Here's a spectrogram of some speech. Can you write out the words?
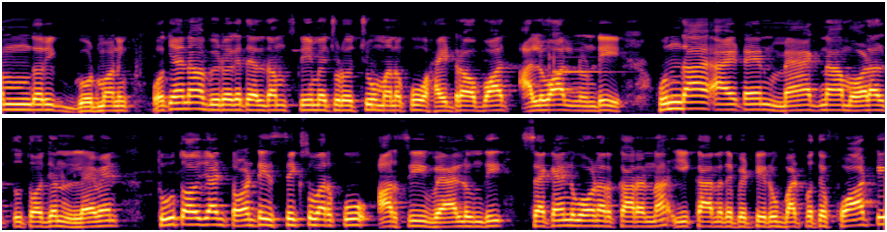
అందరికి గుడ్ మార్నింగ్ ఓకేనా వీడియోకి అయితే వెళ్దాం. స్క్రీన్ మీద చూడొచ్చు. మనకు హైదరాబాద్ అల్వాల్ నుండి Hyundai I ten Magna model two thousand eleven two thousand twenty six వరకు ఆర్సీ వాల్యూ ఉంది. సెకండ్ ఓనర్ కార్ అన్న ఈ కార్ అనేది పెట్టిర్రు. బట్ పోతే ఫార్టీ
